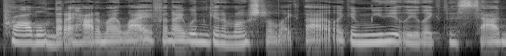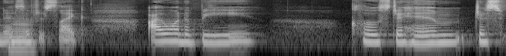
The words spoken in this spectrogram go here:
problem that I had in my life, and I wouldn't get emotional like that. Like, immediately, like this sadness of mm. just like, I want to be close to him just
